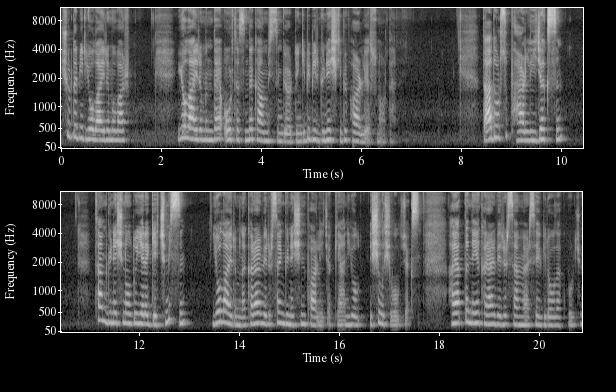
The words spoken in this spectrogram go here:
Şurada bir yol ayrımı var. Yol ayrımında ortasında kalmışsın gördüğün gibi bir güneş gibi parlıyorsun orada. Daha doğrusu parlayacaksın. Tam güneşin olduğu yere geçmişsin. Yol ayrımına karar verirsen güneşin parlayacak. Yani yol ışıl ışıl olacaksın. Hayatta neye karar verirsen ver sevgili Oğlak Burcu.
